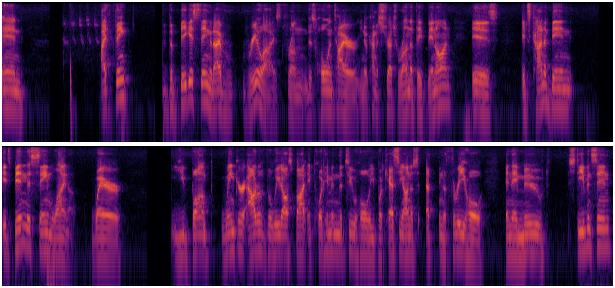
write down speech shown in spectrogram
And I think the biggest thing that I've realized from this whole entire, you know, kind of stretch run that they've been on is it's kind of been it's been this same lineup where you bump Winker out of the leadoff spot and put him in the two hole. You put Castellanos at, in the three hole, and they moved Stephenson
